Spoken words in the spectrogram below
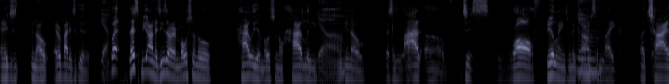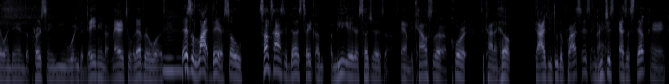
and they just you know everybody's good Yeah. but let's be honest these are emotional highly emotional highly yeah you know there's a lot of just raw feelings when it comes to like a child and then the person you were either dating or married to, whatever it was. Mhm. There's a lot there. So sometimes it does take a, a mediator, such as a family counselor or a court, to kind of help guide you through the process. And you just, as a step parent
